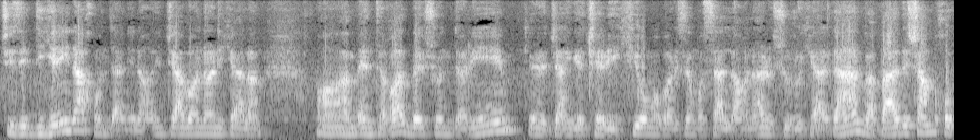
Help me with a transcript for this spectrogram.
چیزی دیگه ای نخوندن اینا. این جوانانی که الان ما هم انتقاد بهشون داریم که جنگ چریکی و مبارزه مسلحانه رو شروع کردن و بعدش هم خب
